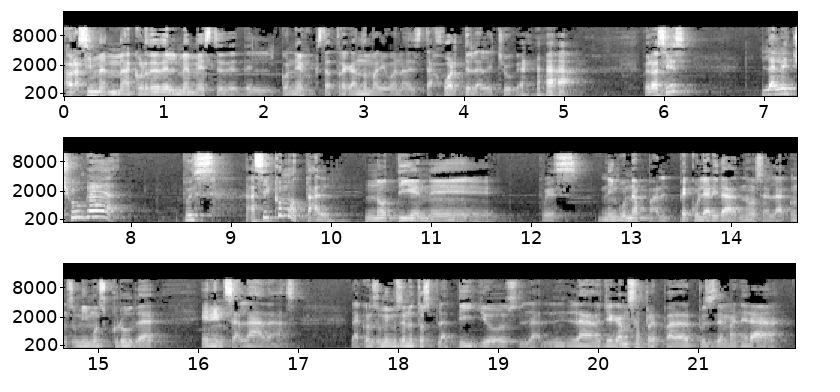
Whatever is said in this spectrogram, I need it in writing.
Ahora sí me, acordé del meme este de- del conejo que está tragando marihuana. Está fuerte la lechuga. Pero así es. La lechuga, pues, así como tal, no tiene, pues, ninguna peculiaridad, ¿no? O sea, la consumimos cruda, en ensaladas, la consumimos en otros platillos, la, la llegamos a preparar, pues, de manera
